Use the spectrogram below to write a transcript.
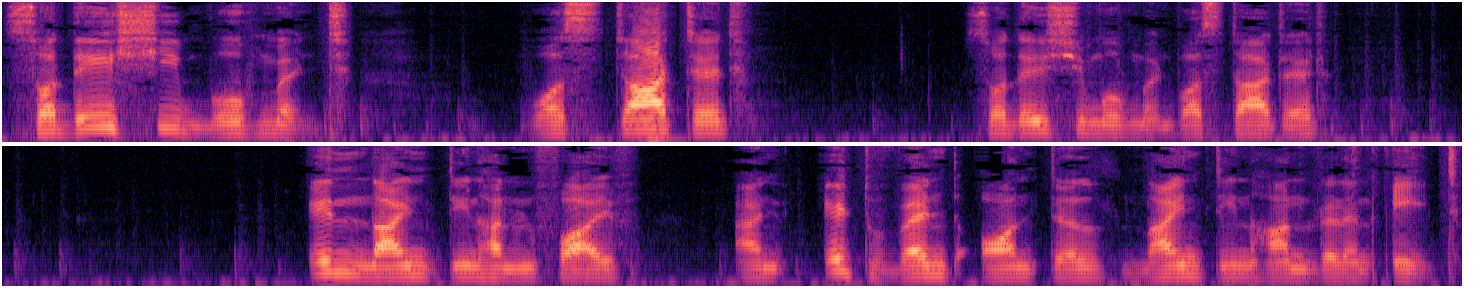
Swadeshi movement was started Swadeshi movement was started in 1905 and it went on till 1908.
